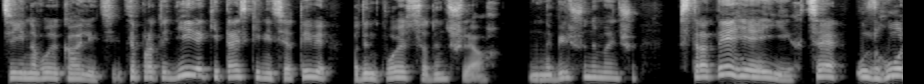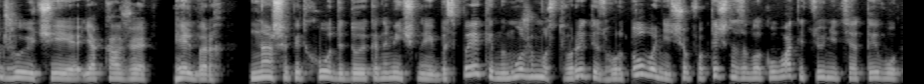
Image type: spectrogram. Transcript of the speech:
цієї нової коаліції. Це протидія китайській ініціативі Один пояс, один шлях. Не більше, не менше. Стратегія їх це узгоджуючи, як каже Гельберг, наші підходи до економічної безпеки, ми можемо створити згуртованість, щоб фактично заблокувати цю ініціативу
